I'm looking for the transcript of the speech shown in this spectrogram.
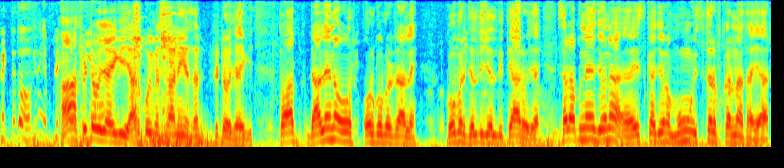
फिट तो होगी ना ये फिट हाँ फिट हो जाएगी यार कोई मसला नहीं है सर। फिट हो जाएगी। तो आप डालें ना और और गोबर डालें। गोबर जल्दी जल्दी तैयार हो जाए। सर आपने जो ना इसका जो ना मुँह इस तरफ़ करना था यार।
